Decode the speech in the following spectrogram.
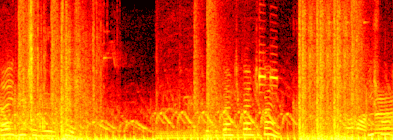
Та йди ти вже тут. Все, тікаємо, тікаємо, тікаємо. Пішла.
